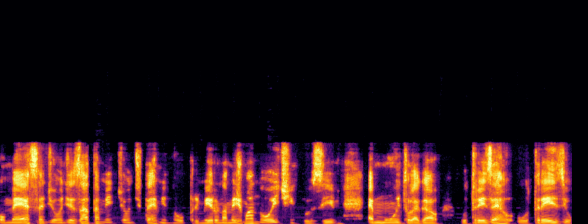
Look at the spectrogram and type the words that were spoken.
começa de onde exatamente de onde terminou o primeiro, na mesma noite, inclusive. É muito legal. O 3, é, o 3 e o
